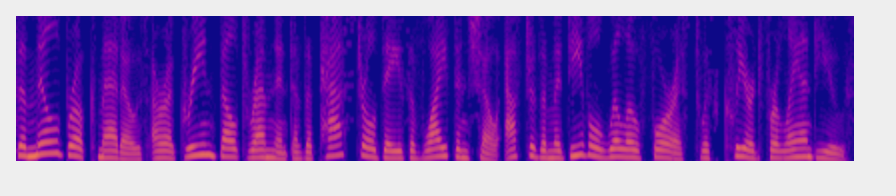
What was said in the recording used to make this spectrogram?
The Millbrook Meadows are a green belt remnant of the pastoral days of Wythenshawe after the medieval willow forest was cleared for land use.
